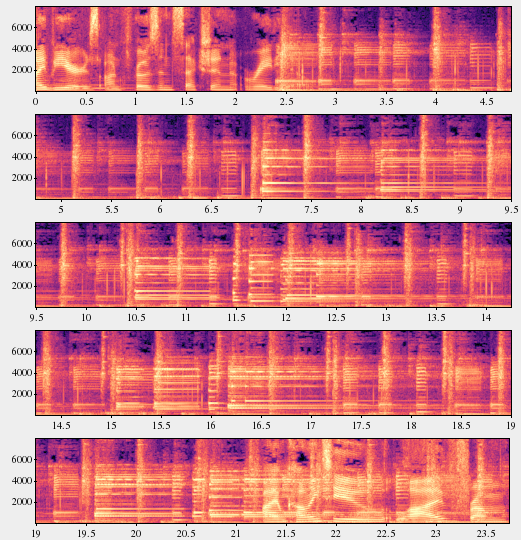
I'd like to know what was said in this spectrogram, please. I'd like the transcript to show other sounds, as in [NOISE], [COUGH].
My Beers on Frozen Section Radio. I am coming to you live from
